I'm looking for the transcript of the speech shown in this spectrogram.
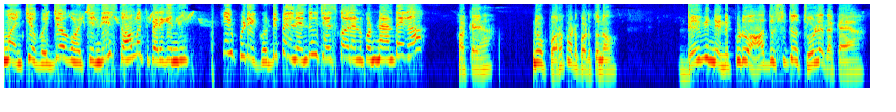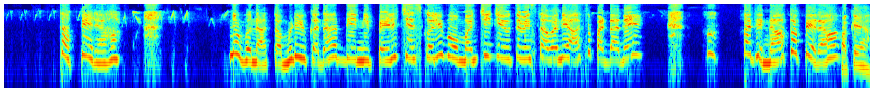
మంచి ఉద్యోగం వచ్చింది స్తోమత పెరిగింది. ఇప్పుడు ఈ గుడ్డి పిల్లని ఎందుకు చేసుకోవాలనుకుంటున్నా అంతేగా? అక్కయ్య నువ్వు పొరపాటు పడుతున్నావు. దేవి నేను ఎప్పుడు ఆ దృష్టితో చూడలేదక్కయ్య. తప్పేరా? నువ్వు నా తమ్ముడివి కదా దీన్ని పెళ్ళి చేసుకొని ఓ మంచి జీవితం ఇస్తావని ఆశపడ్డానే? అది నా తప్పేరా? అక్కయ్య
